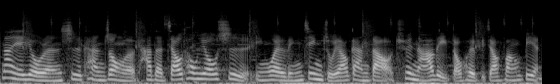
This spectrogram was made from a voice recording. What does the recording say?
那也有人是看中了它的交通优势，因为临近主要干道，去哪里都会比较方便。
